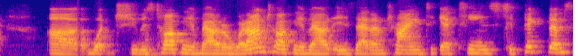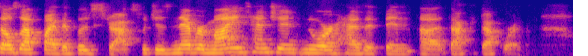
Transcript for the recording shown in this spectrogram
uh, what she was talking about or what I'm talking about is that I'm trying to get teens to pick themselves up by the bootstraps, which is never my intention, nor has it been uh, Dr. Duckworth.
